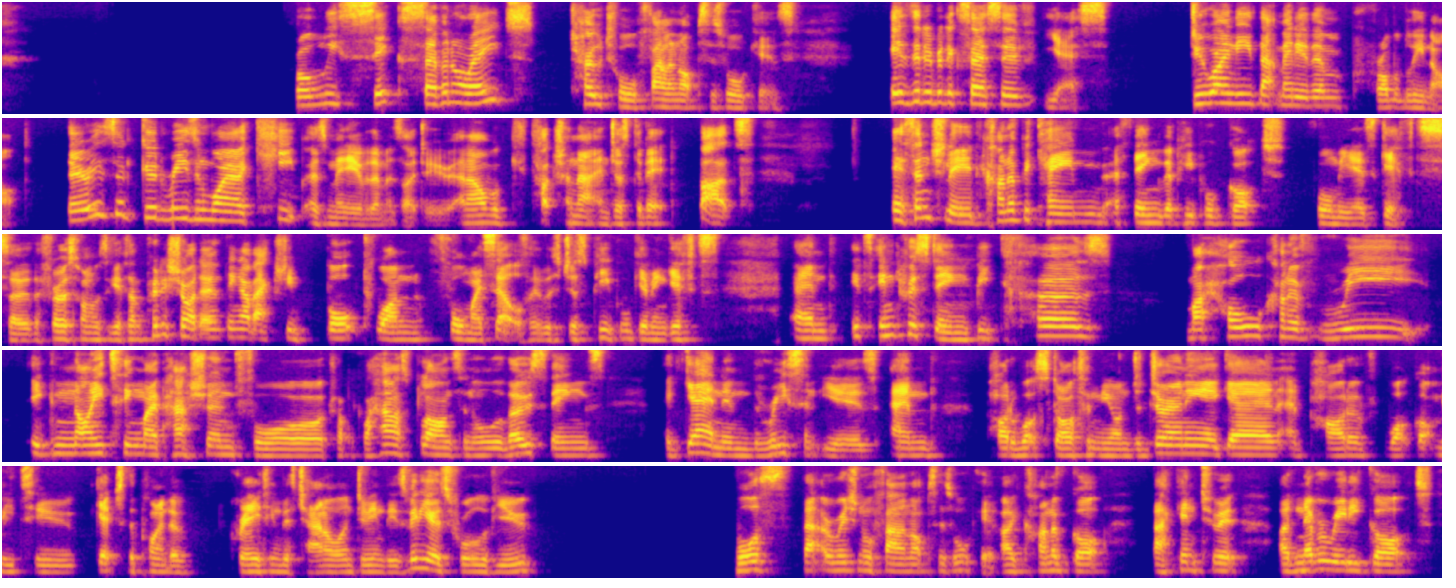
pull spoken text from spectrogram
probably six, seven, or eight total Phalaenopsis orchids. Is it a bit excessive? Yes. Do I need that many of them? Probably not. There is a good reason why I keep as many of them as I do, and I will touch on that in just a bit. But essentially, it kind of became a thing that people got for me as gifts. So the first one was a gift. I'm pretty sure I don't think I've actually bought one for myself. It was just people giving gifts. And it's interesting because my whole kind of reigniting my passion for tropical houseplants and all of those things again in the recent years and part of what started me on the journey again and part of what got me to get to the point of creating this channel and doing these videos for all of you was that original Phalaenopsis orchid. I kind of got back into it. I'd never really got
